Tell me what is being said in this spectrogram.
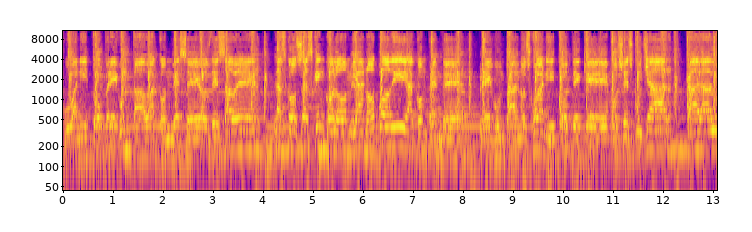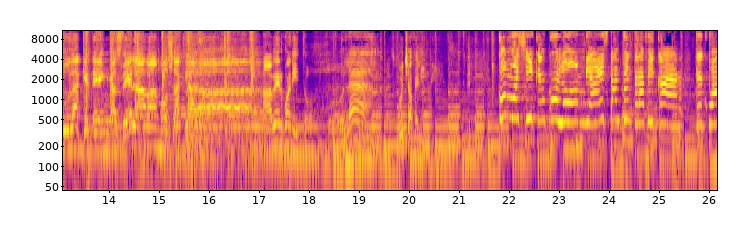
Juanito preguntaba con deseos de saber las cosas que en Colombia no podía comprender. Pregúntanos Juanito, te queremos escuchar. Cada duda que tengas de la vamos a aclarar. A ver, Juanito. Hola. Escucha, Felipe. ¿Cómo así que en Colombia es tanto el traficar que 40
